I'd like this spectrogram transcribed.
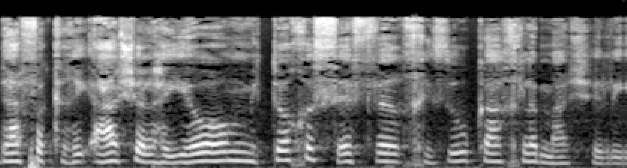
דף הקריאה של היום מתוך הספר חיזוק ההחלמה שלי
